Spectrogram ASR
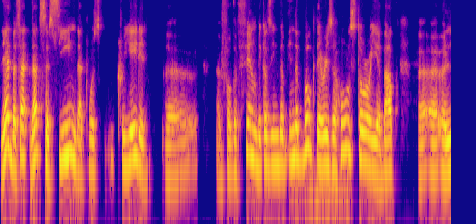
yeah, but that, that's a scene that was created uh, for the film because in the in the book there is a whole story about uh, a,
